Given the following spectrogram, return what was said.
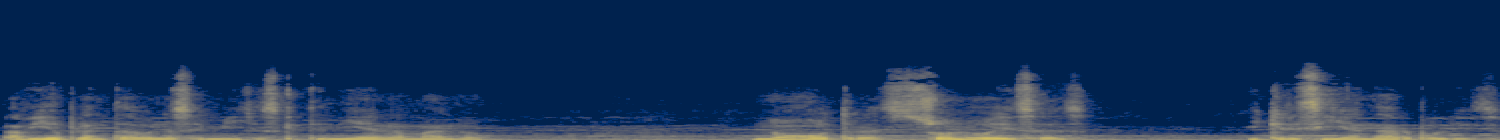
había plantado las semillas que tenía en la mano, no otras, solo esas, y crecían árboles.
